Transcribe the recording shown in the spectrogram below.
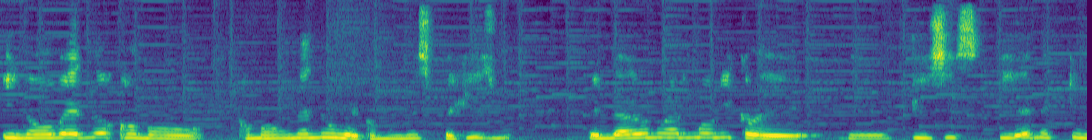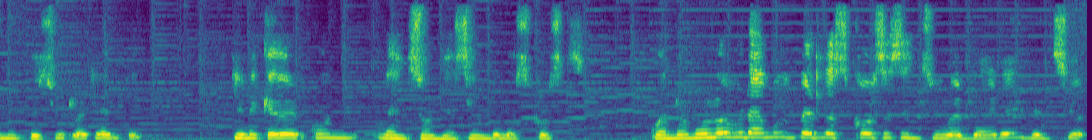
y no verlo como, como una nube, como un espejismo. El lado no armónico de, de Pisces y de Neptuno, que es su regente, tiene que ver con la ensoñación de las cosas. Cuando no logramos ver las cosas en su verdadera dimensión,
